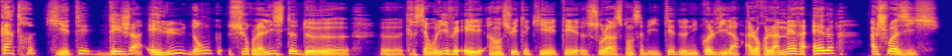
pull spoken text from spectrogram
quatre qui étaient déjà élus donc sur la liste de euh, Christian Olive et ensuite qui étaient sous la responsabilité de Nicole Villa. Alors la maire, elle, a choisi.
